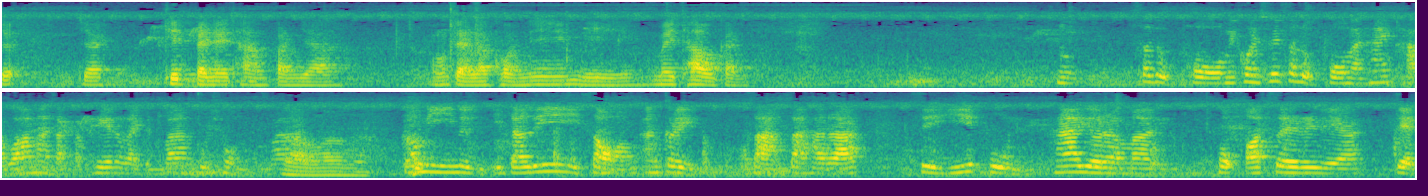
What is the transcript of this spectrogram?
จะจะคิดไปในทางปัญญา ของแต่ละคนนี่มีไม่เท่ากันสรุปโพมีคนช่วยสรุปโพมาให้ค่ะว่ามาจากประเทศอะไรกันบ้างผู้ชมว่าว่ามาก็มีหนึ่งอิตาลีสองอังกฤษสามสหรัฐสี่ญี่ปุ่นห้าเยอรมัน หกออสเตรเลียเจ็ด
